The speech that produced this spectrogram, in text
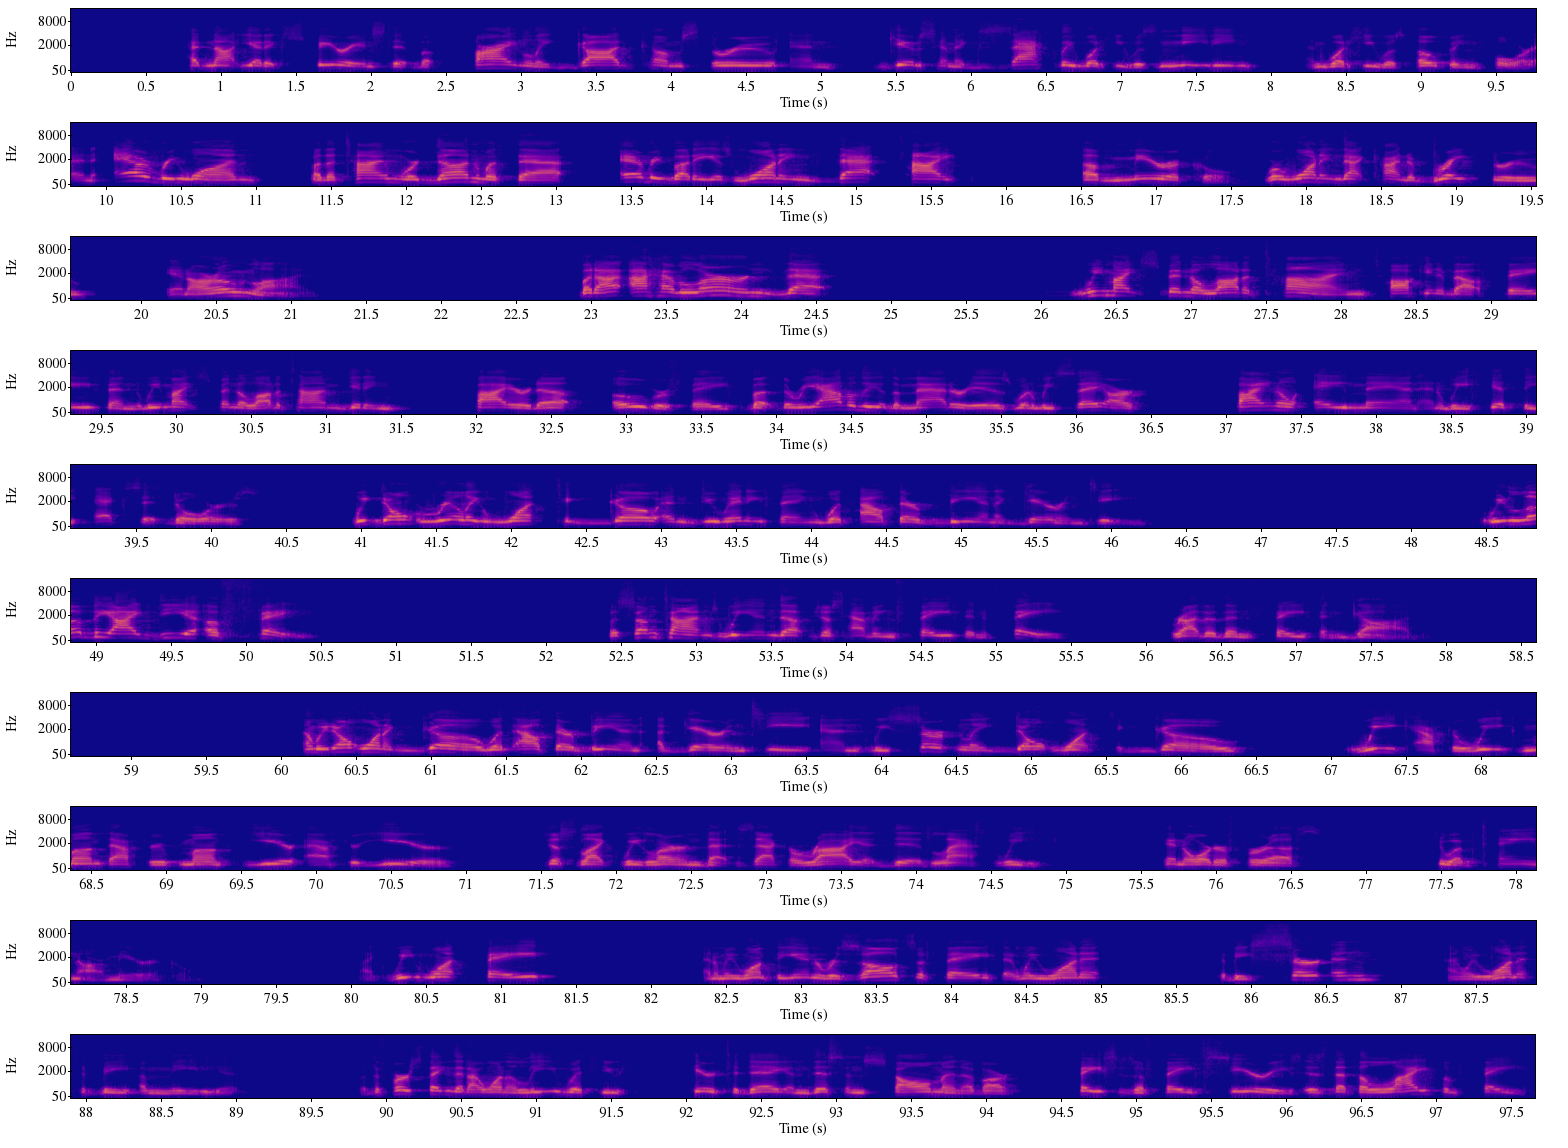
had not yet experienced it, but finally God comes through and gives him exactly what he was needing and what he was hoping for. And everyone, by the time we're done with that, everybody is wanting that type of miracle. We're wanting that kind of breakthrough in our own lives. But I, I have learned that we might spend a lot of time talking about faith and we might spend a lot of time getting fired up over faith. But the reality of the matter is, when we say our final amen and we hit the exit doors, we don't really want to go and do anything without there being a guarantee. We love the idea of faith, but sometimes we end up just having faith in faith rather than faith in God. And we don't want to mm. go without there being a guarantee. And we certainly don't want to go week after week, month after month, year after year, just like we learned that Zechariah did last week in order for us to obtain our miracle. Like we want faith and we want the end results of faith and we want it to be certain and we want it to be immediate. But the first thing that I want to leave with you here today in this installment of our Faces of Faith series is that the life of faith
